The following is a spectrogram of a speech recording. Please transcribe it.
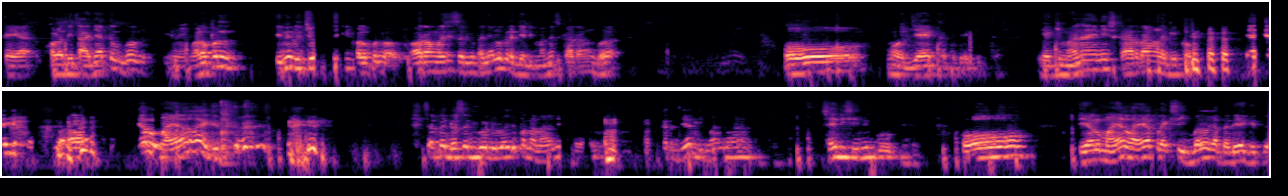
kayak kalau ditanya tuh gue ini walaupun ini lucu sih walaupun orang masih sering tanya lu kerja di mana sekarang? Gue ini oh ngojek kata dia gitu. Ya gimana ini sekarang? Lagi kok ya, ya, ya, ya lumayan lah gitu. Sampai dosen gue dulu aja pernah nanya kerja di mana? Saya di sini bu. Oh ya lumayan lah ya fleksibel kata dia gitu.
